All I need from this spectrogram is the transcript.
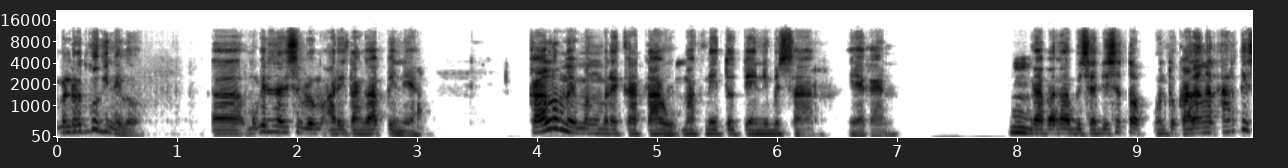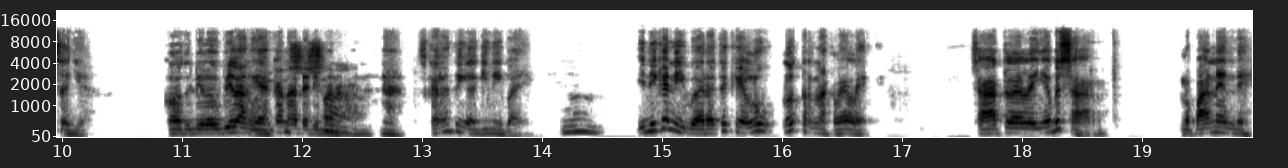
menurut gua gini loh. Eh, mungkin tadi sebelum Ari tanggapin ya. Kalau memang mereka tahu magnitude ini besar, ya kan? Hmm. Kenapa nggak bisa di stop untuk kalangan artis aja? Kalau tadi lo bilang ya, kan ada di mana. Nah, sekarang tinggal gini, Bay. Hmm. Ini kan ibaratnya kayak lu, lo ternak lele. Saat lelenya besar, lo panen deh.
